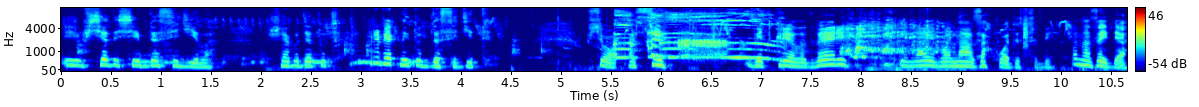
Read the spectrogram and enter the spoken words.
і все десь буде сиділа. Ще буде тут, привикне тут буде сидіти. Все, а ці відкрила двері, і най вона заходить собі. Вона зайде.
